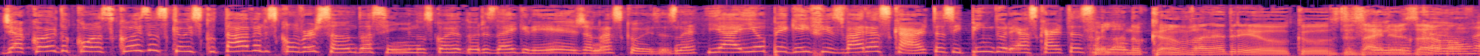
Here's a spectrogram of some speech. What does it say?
de acordo com as coisas que eu escutava eles conversando assim nos corredores da igreja, nas coisas, né? E aí eu peguei e fiz várias cartas e pendurei as cartas Foi lá no Canva, né, Drill? Que os designers amam. Canva,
